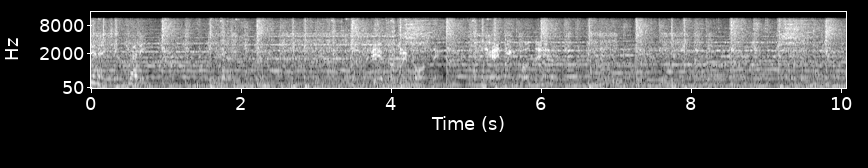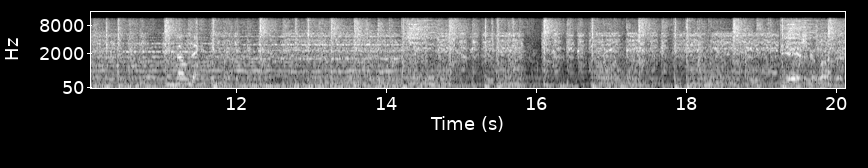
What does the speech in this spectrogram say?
Unit ready. Vehicle reporting. Changing position. Building. Yes, Commander.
